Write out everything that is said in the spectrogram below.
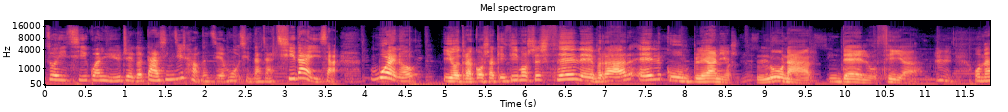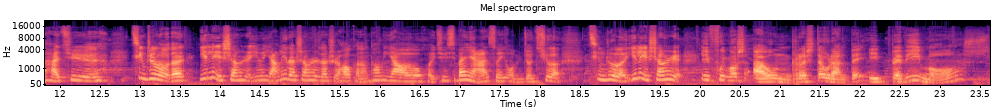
做一期关于这个大兴机场的节目，请大家期待一下。 Bueno, y otra cosa que hicimos es celebrar el cumpleaños lunar de Lucía. 嗯，我们还去庆祝了我的阴历生日，因为阳历的生日的时候，可能 Tony 要回去西班牙，所以我们就去了庆祝了阴历生日。Y fuimos a un restaurante y pedimos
